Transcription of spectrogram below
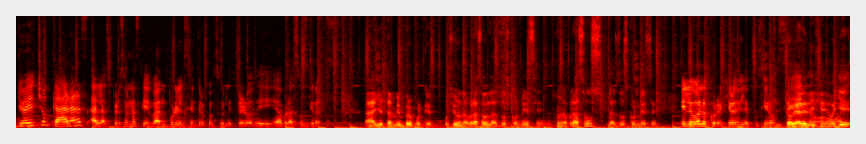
yo he hecho caras a las personas que van por el centro con su letrero de abrazos gratis. Ah, yo también, pero porque pusieron abrazos las dos con S. Abrazos, las dos con S. Y luego lo corrigieron y le pusieron Y todavía le dije, oye,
